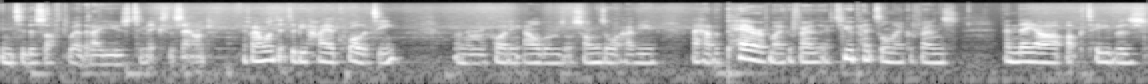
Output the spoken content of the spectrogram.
into the software that I use to mix the sound. If I want it to be higher quality, when I'm recording albums or songs or what have you, I have a pair of microphones. I have two pencil microphones, and they are Oktava's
